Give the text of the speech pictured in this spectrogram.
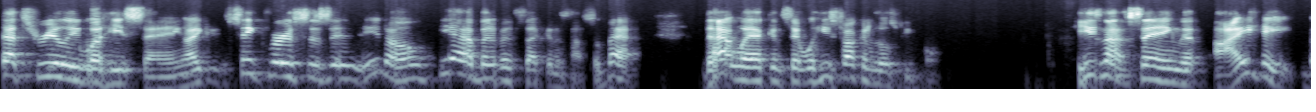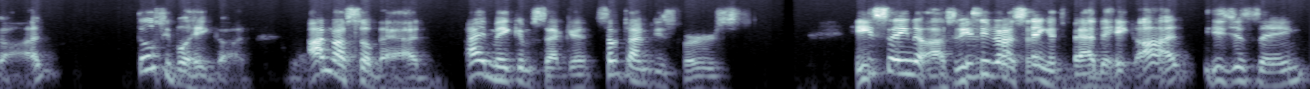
that's really what he's saying. Like seek is, you know, yeah, but if it's second, it's not so bad. That way I can say, well, he's talking to those people. He's not saying that I hate God. Those people hate God. I'm not so bad. I make him second. Sometimes he's first. He's saying to us, and he's not saying it's bad to hate God. He's just saying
